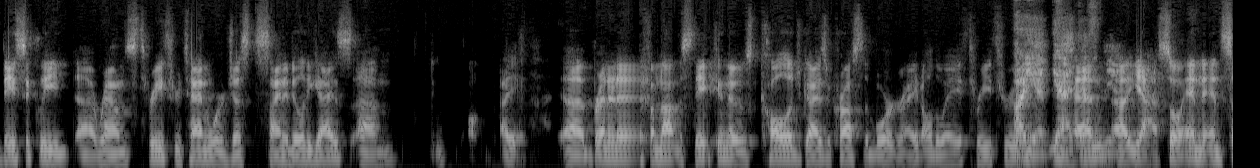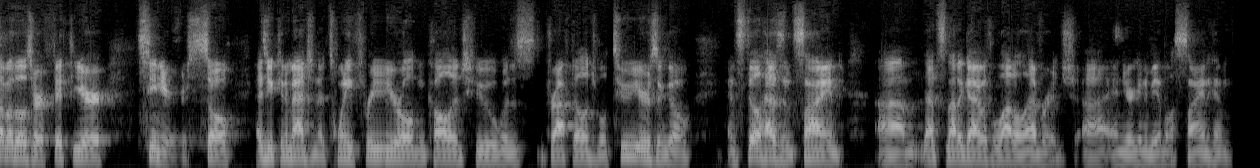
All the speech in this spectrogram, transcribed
basically, uh, rounds three through 10 were just signability guys. Um, I, uh, Brennan, if I'm not mistaken, it was college guys across the board, right? All the way three through oh, yeah, yeah, 10. Yeah. yeah. So, and, and some of those are fifth year seniors. So, as you can imagine, a 23 year old in college who was draft eligible two years ago and still hasn't signed. Um, that's not a guy with a lot of leverage, uh, and you're going to be able to sign him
